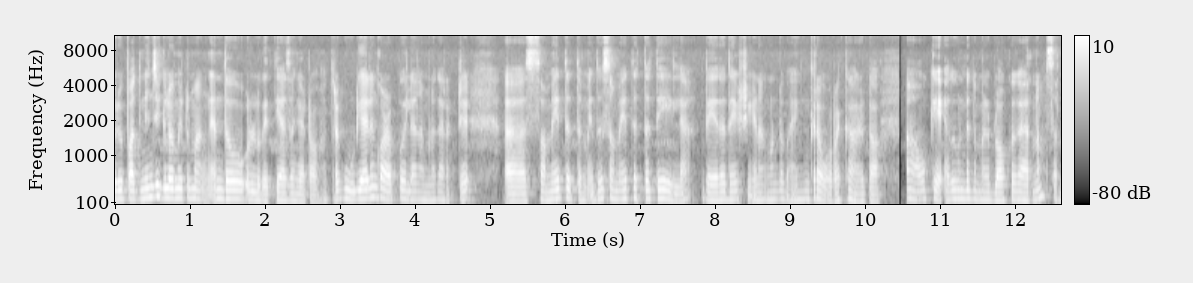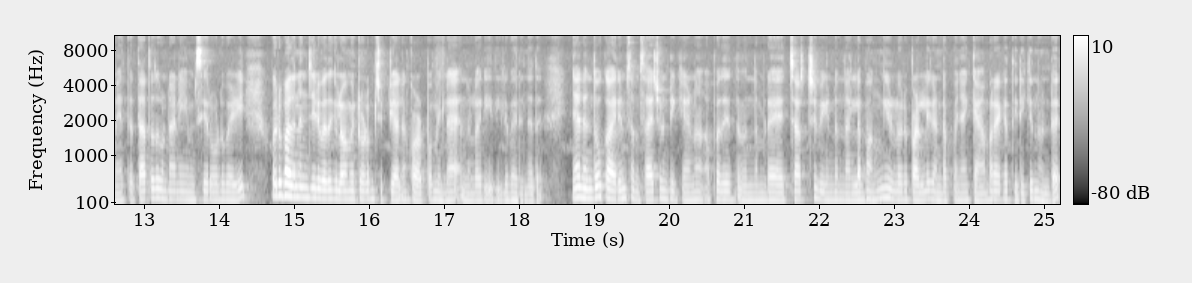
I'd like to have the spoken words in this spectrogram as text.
ഒരു പതിനഞ്ച് കിലോമീറ്റർ എന്തോ ഉള്ളൂ വ്യത്യാസം കേട്ടോ. അത്ര കൂടിയാലും കുഴപ്പമില്ല. നമ്മൾ കറക്റ്റ് സമയത്തെത്തും. ഇത് സമയത്തെത്തത്തേ ഇല്ല. വേദതയെ ക്ഷീണം കൊണ്ട് ഭയങ്കര ഉറക്കമാണ് കേട്ടോ. ആ ഓക്കെ അതുകൊണ്ട് നമ്മൾ ബ്ലോക്ക് കാരണം സമയത്തെത്താത്തത് കൊണ്ടാണ് എം സി റോഡ് വഴി ഒരു പതിനഞ്ച് ഇരുപത് കിലോമീറ്ററോളം ചുറ്റിയാലും കുഴപ്പമില്ല എന്നുള്ള രീതിയിൽ വരുന്നത്. ഞാൻ എന്തോ കാര്യം സംസാരിച്ചുകൊണ്ടിരിക്കുകയാണ് അപ്പോൾ അത് നമ്മുടെ ചർച്ച് വീണ്ടും നല്ല ഭംഗിയുള്ളൊരു പള്ളി കണ്ടപ്പോൾ ഞാൻ ക്യാമറയൊക്കെ തിരിക്കുന്നുണ്ട്.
